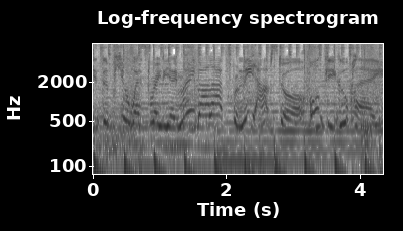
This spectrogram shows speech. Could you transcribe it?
download the Pure West Radio mobile app from the App Store or Google Play.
